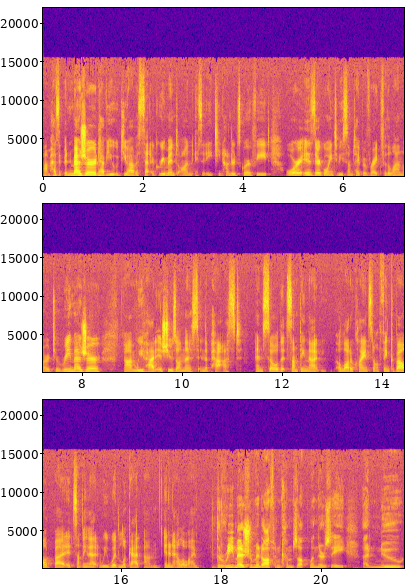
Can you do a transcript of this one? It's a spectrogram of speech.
Um, has it been measured? Have you do you have a set agreement on is it 1,800 square feet, or is there going to be some type of right for the landlord to remeasure? Um, we've had issues on this in the past. And so that's something that a lot of clients don't think about, but it's something that we would look at um, in an LOI the remeasurement often comes up when there's a, a new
